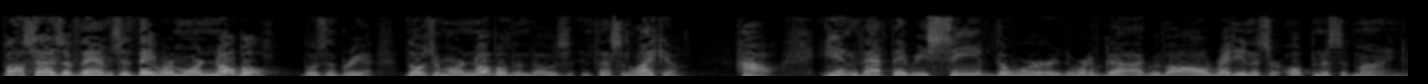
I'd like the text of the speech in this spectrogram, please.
Paul says of them, he says, they were more noble those in Berea. Those are more noble than those in Thessalonica. How? In that they received the Word, the Word of God, with all readiness or openness of mind,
